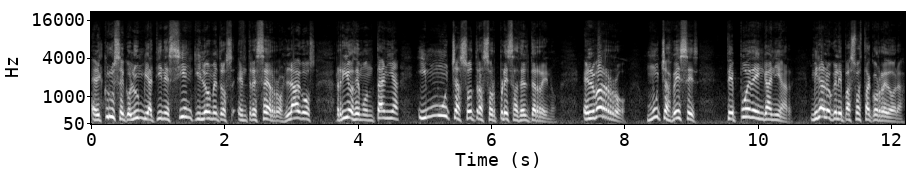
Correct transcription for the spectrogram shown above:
El cruce Columbia tiene 100 kilómetros entre cerros, lagos, ríos de montaña y muchas otras sorpresas del terreno. El barro muchas veces te puede engañar. Mirá lo que le pasó a esta corredora.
